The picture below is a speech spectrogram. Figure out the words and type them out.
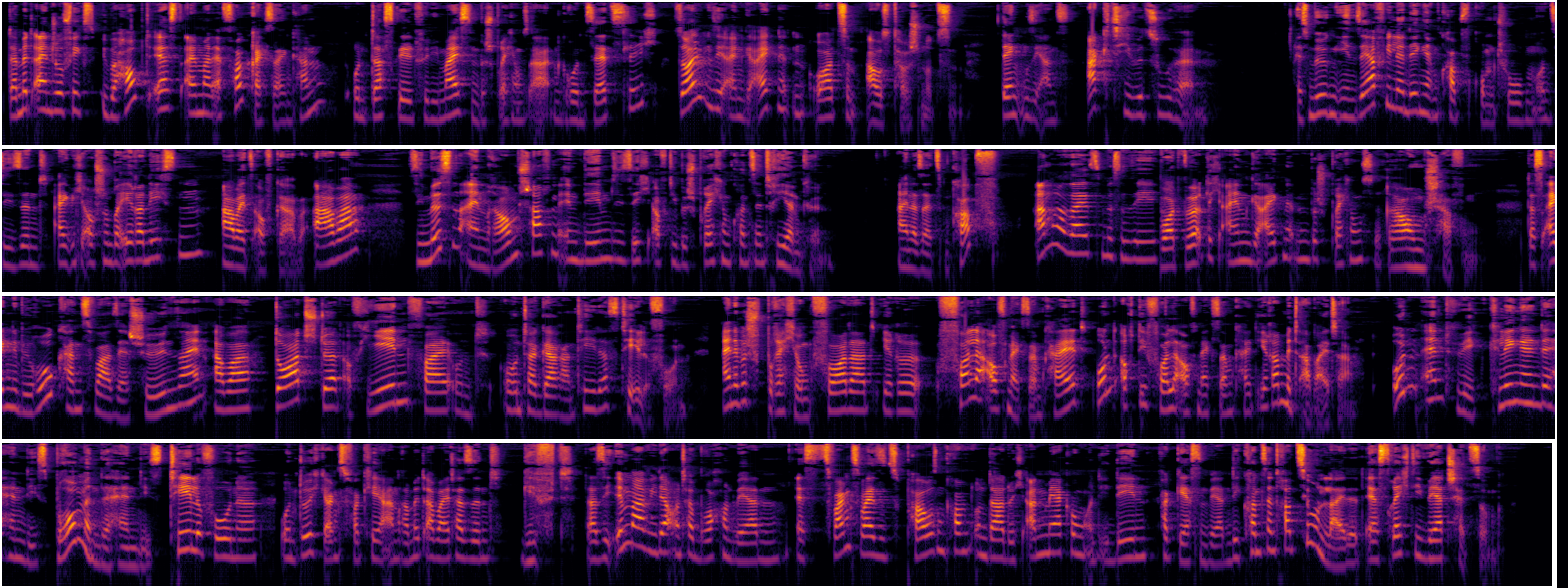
Damit ein Joe Fix überhaupt erst einmal erfolgreich sein kann, und das gilt für die meisten Besprechungsarten grundsätzlich, sollten Sie einen geeigneten Ort zum Austausch nutzen. Denken Sie ans aktive Zuhören. Es mögen Ihnen sehr viele Dinge im Kopf rumtoben und Sie sind eigentlich auch schon bei Ihrer nächsten Arbeitsaufgabe. Aber Sie müssen einen Raum schaffen, in dem Sie sich auf die Besprechung konzentrieren können. Einerseits im Kopf, andererseits müssen Sie wortwörtlich einen geeigneten Besprechungsraum schaffen. Das eigene Büro kann zwar sehr schön sein, aber dort stört auf jeden Fall und unter Garantie das Telefon. Eine Besprechung fordert ihre volle Aufmerksamkeit und auch die volle Aufmerksamkeit ihrer Mitarbeiter. Unentwegt klingelnde Handys, brummende Handys, Telefone und Durchgangsverkehr anderer Mitarbeiter sind Gift, da sie immer wieder unterbrochen werden, es zwangsweise zu Pausen kommt und dadurch Anmerkungen und Ideen vergessen werden. Die Konzentration leidet, erst recht die Wertschätzung.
